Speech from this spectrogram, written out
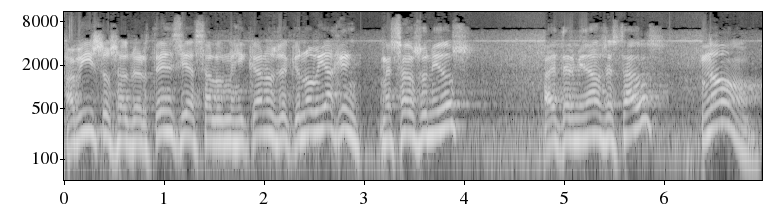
avisos, advertencias a los mexicanos de que no viajen a Estados Unidos? ¿A determinados estados? No.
